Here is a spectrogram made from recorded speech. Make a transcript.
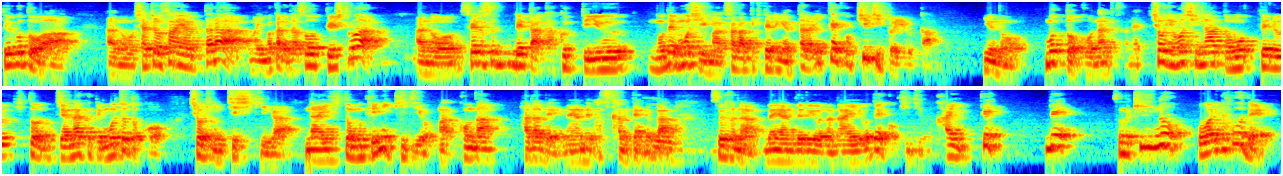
ということは、あの、社長さんやったら、まあ、今から出そうっていう人は、あの、セールスレター書くっていうので、もし、まあ、下がってきてるんやったら、一回、こう、記事というか、いうのを、もっと、こう、なんですかね、商品欲しいなと思ってる人じゃなくて、もうちょっと、こう、商品知識がない人向けに記事を、まあ、こんな肌で悩んでますかみたいなのが、そういうふうな悩んでるような内容で、こう、記事を書いて、で、その記事の終わりの方で、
